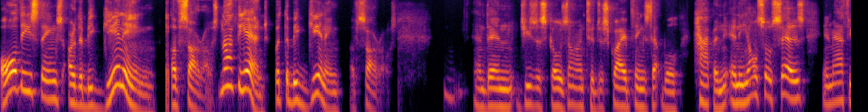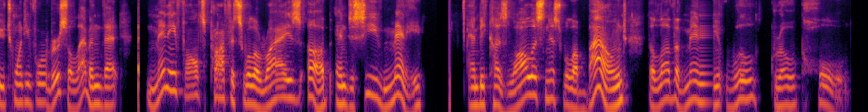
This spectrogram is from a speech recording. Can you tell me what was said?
All these things are the beginning of sorrows, not the end, but the beginning of sorrows. And then Jesus goes on to describe things that will happen. And he also says in Matthew 24, verse 11, that many false prophets will arise up and deceive many. And because lawlessness will abound, the love of many will grow cold.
